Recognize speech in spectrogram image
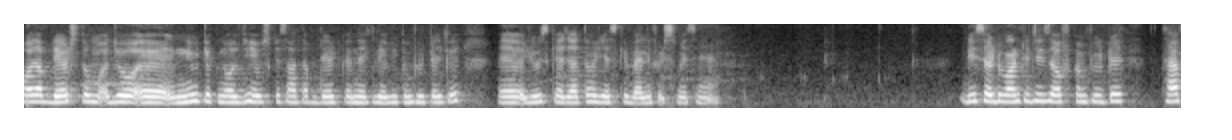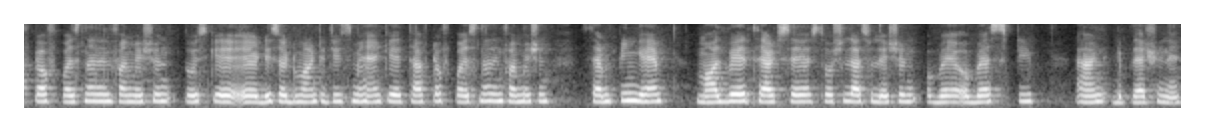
फॉर अपडेट्स तो जो न्यू टेक्नोलॉजी है, उसके साथ अपडेट करने के लिए भी कंप्यूटर के यूज़ किया जाता है और ये इसके बेनिफिट्स में से हैं। Disadvantages of computer theft of personal information तो इसके डिसएडवांटेजेस में है कि theft of personal information spamming है मालवेयर थ्रेट्स है social isolation obesity and depression है।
